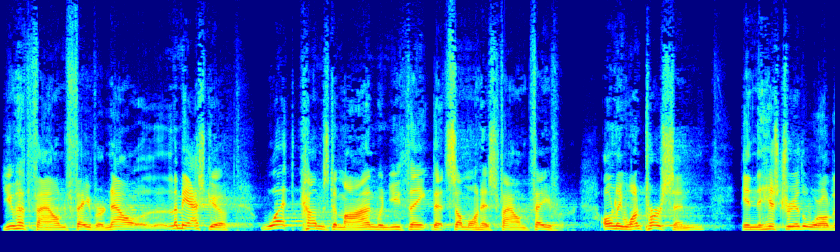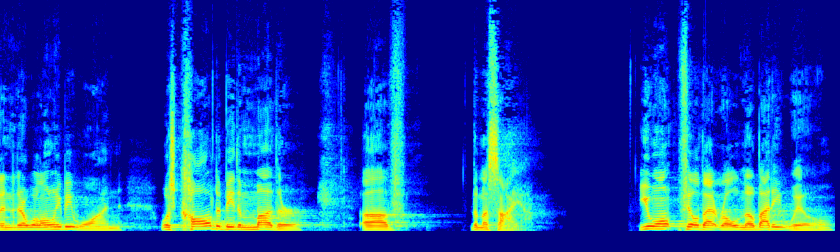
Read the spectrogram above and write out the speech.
You have found favor. Now, let me ask you, what comes to mind when you think that someone has found favor? Only one person in the history of the world, and there will only be one, was called to be the mother of the Messiah. You won't fill that role, nobody will.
